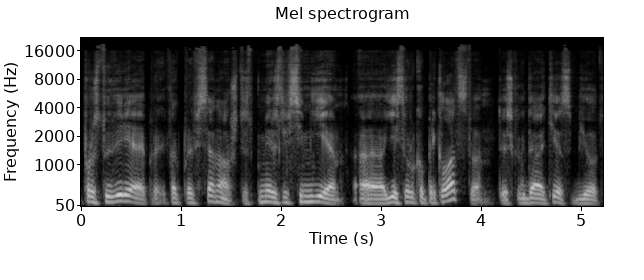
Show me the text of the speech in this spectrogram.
просто уверяю, как профессионал, что, например, если в семье э, есть рукоприкладство, то есть когда отец бьет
